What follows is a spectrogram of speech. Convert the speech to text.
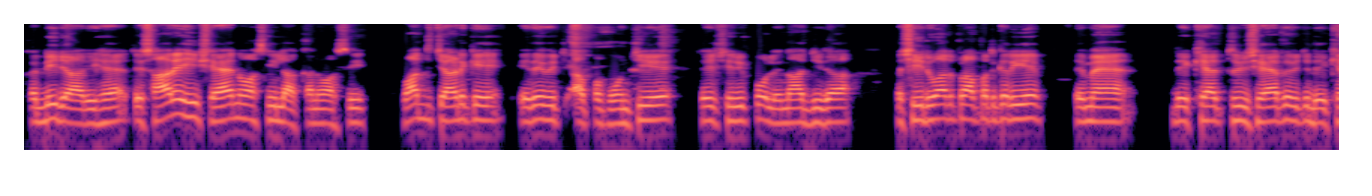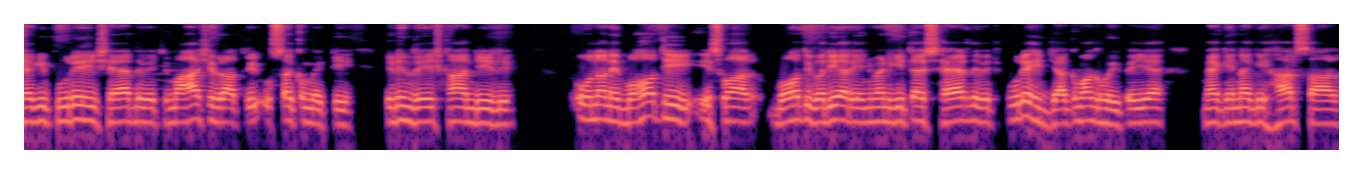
ਕੱਢੀ ਜਾ ਰਹੀ ਹੈ ਤੇ ਸਾਰੇ ਹੀ ਸ਼ਹਿਰ ਨਿਵਾਸੀ, ਇਲਾਕਾ ਨਿਵਾਸੀ ਵੱਧ ਚੜ ਕੇ ਇਹਦੇ ਵਿੱਚ ਆਪਾਂ ਪਹੁੰਚੀਏ। ਤੇ ਸ਼੍ਰੀ ਭੋਲੇਨਾਥ ਜੀ ਦਾ ਆਸ਼ੀਰਵਾਦ ਪ੍ਰਾਪਤ ਕਰੀਏ ਤੇ ਮੈਂ ਦੇਖਿਆ, ਤੁਸੀਂ ਸ਼ਹਿਰ ਦੇ ਵਿੱਚ ਦੇਖਿਆ ਕਿ ਪੂਰੇ ਹੀ ਸ਼ਹਿਰ ਦੇ ਵਿੱਚ ਮਹਾ ਸ਼ਿਵਰਾਤਰੀ ਉਤਸਵ ਕਮੇਟੀ ਜਿਹੜੀ ਨਰੇਸ਼ ਖਾਨ ਜੀ ਲਈ, ਉਹਨਾਂ ਨੇ ਬਹੁਤ ਹੀ ਇਸ ਵਾਰ ਬਹੁਤ ਹੀ ਵਧੀਆ ਅਰੇਂਜਮੈਂਟ ਕੀਤਾ। ਸ਼ਹਿਰ ਦੇ ਵਿੱਚ ਪੂਰੇ ਹੀ ਜਗਮਗ ਹੋਈ ਪਈ ਹੈ। ਮੈਂ ਕਹਿੰਦਾ ਕਿ ਹਰ ਸਾਲ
